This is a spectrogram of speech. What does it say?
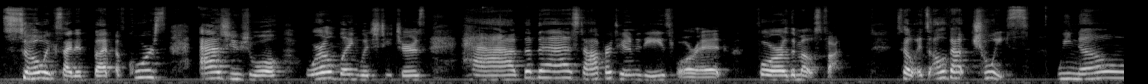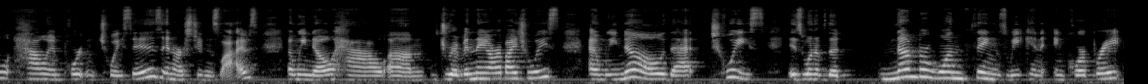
so excited. But of course, as usual, world language teachers have the best opportunities for it for the most fun. So it's all about choice we know how important choice is in our students' lives, and we know how um, driven they are by choice, and we know that choice is one of the number one things we can incorporate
